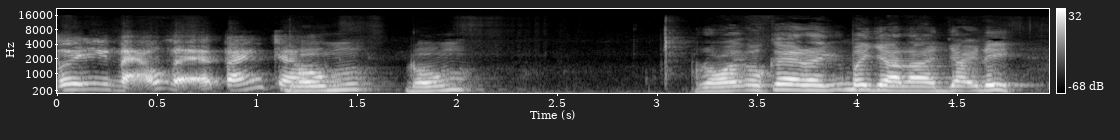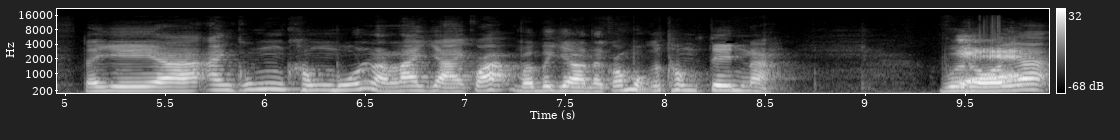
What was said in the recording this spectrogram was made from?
vì bảo vệ toán trần đúng đúng rồi ok rồi bây giờ là vậy đi tại vì à, anh cũng không muốn là lai dài quá và bây giờ là có một cái thông tin nè vừa yeah. Dạ. rồi á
